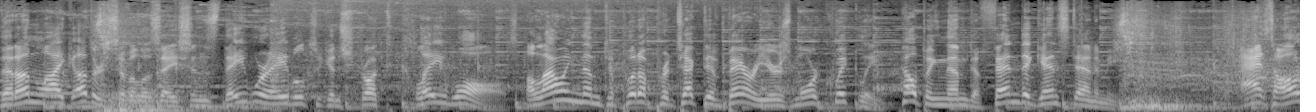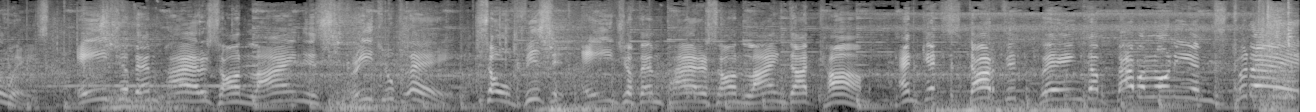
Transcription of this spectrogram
that unlike other civilizations, they were able to construct clay walls, allowing them to put up protective barriers more quickly, helping them defend against enemies. As always, Age of Empires Online is free to play. So visit ageofempiresonline.com and get started playing the Babylonians today!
